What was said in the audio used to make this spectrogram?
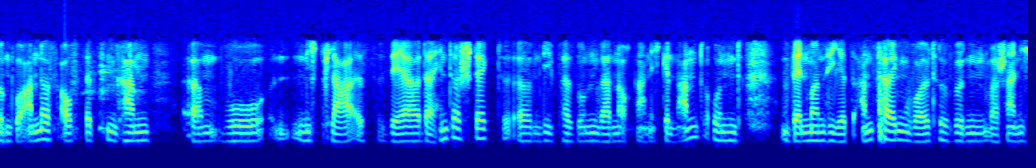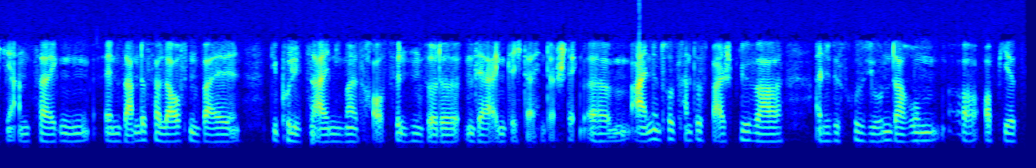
irgendwo anders aufsetzen kann ähm, wo nicht klar ist, wer dahinter steckt. Ähm, die Personen werden auch gar nicht genannt. Und wenn man sie jetzt anzeigen wollte, würden wahrscheinlich die Anzeigen im Sande verlaufen, weil die Polizei niemals herausfinden würde, wer eigentlich dahinter steckt. Ähm, ein interessantes Beispiel war eine Diskussion darum, äh, ob jetzt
